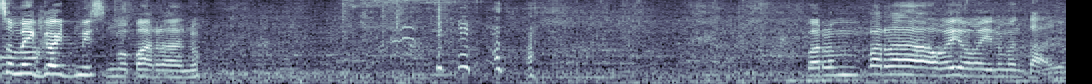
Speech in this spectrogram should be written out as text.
sa may guard mismo para ano. para, para okay, okay naman tayo.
